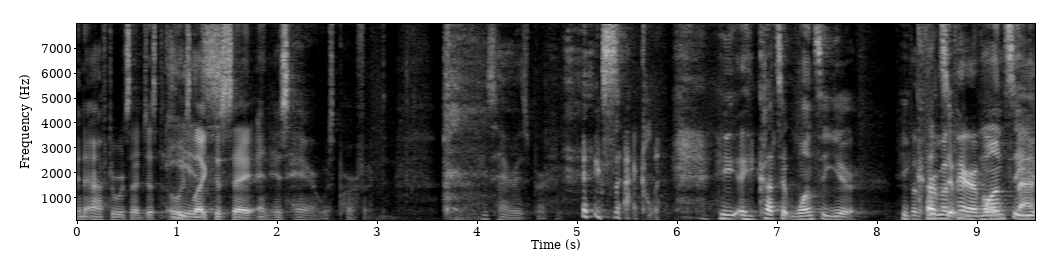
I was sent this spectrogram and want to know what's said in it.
and afterwards I just always like to say, and his hair was perfect. his hair is perfect. exactly. He he cuts it once a year. He But cuts from a it pair of old once a year.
